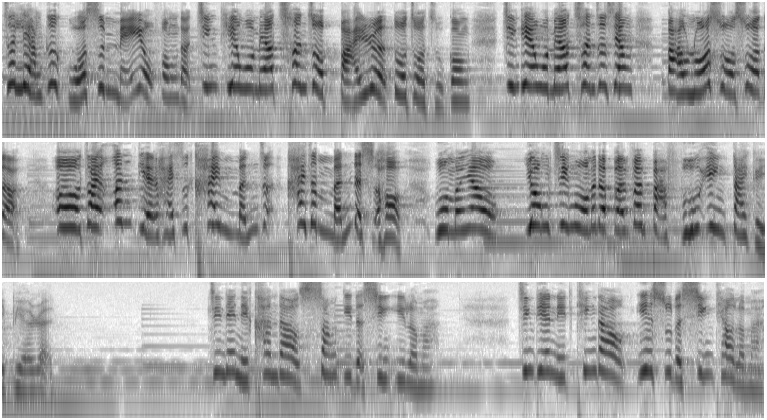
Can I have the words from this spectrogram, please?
这两个国是没有风的。今天我们要趁着白热多做主公。今天我们要趁着像保罗所说的，哦，在恩典还是开门着开着门的时候，我们要用尽我们的本分，把福音带给别人。今天你看到上帝的心意了吗？今天你听到耶稣的心跳了吗？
